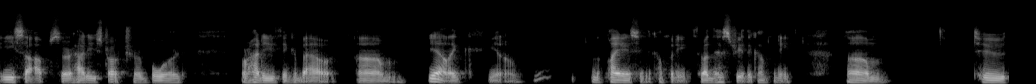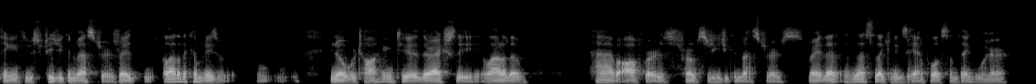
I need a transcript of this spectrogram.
ESOPs or how do you structure a board or how do you think about, um, yeah, like, you know, the financing of the company, throughout the history of the company, um, to thinking through strategic investors, right? A lot of the companies, you know, we're talking to, they're actually, a lot of them have offers from strategic investors, right? That, that's like an example of something where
